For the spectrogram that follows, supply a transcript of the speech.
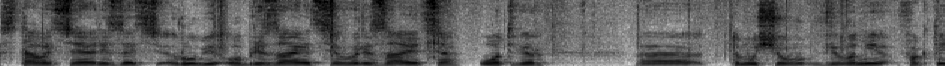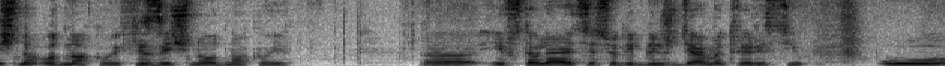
ставиться різець рубі, обрізається, вирізається отвір, е, тому що вони фактично однакові, фізично однакові. Е, І вставляється сюди більш діаметри різців. У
